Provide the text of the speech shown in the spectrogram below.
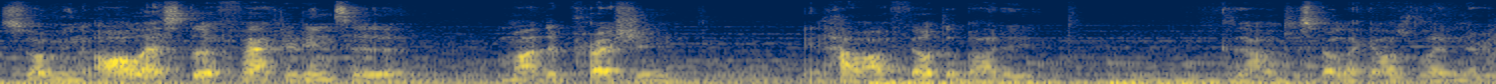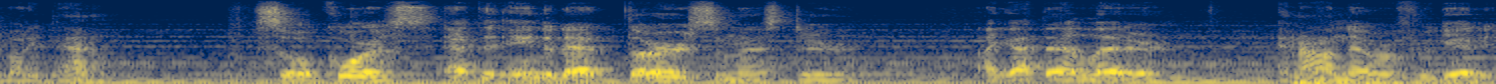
So I mean, all that stuff factored into my depression and how I felt about it because I just felt like I was letting everybody down. So of course, at the end of that third semester, I got that letter, and I'll never forget it.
